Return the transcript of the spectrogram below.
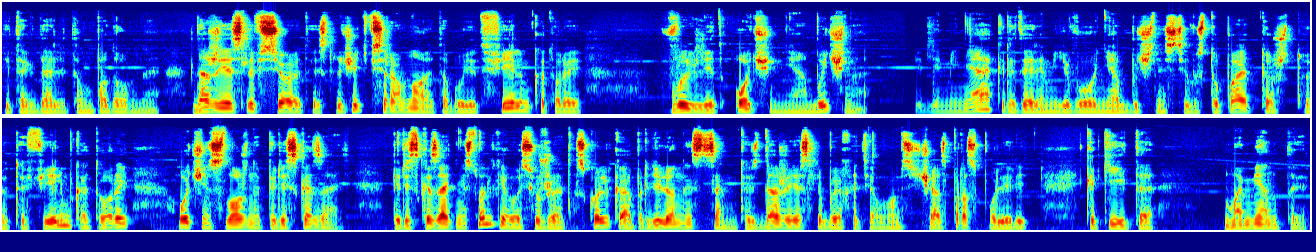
и так далее и тому подобное. Даже если все это исключить, все равно это будет фильм, который выглядит очень необычно. И для меня критерием его необычности выступает то, что это фильм, который очень сложно пересказать. Пересказать не столько его сюжета, сколько определенные сцены. То есть даже если бы я хотел вам сейчас проспойлерить какие-то моменты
